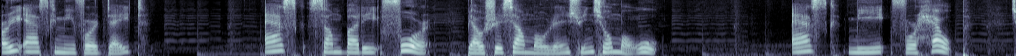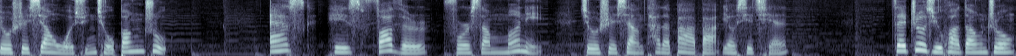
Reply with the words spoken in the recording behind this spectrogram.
Are you asking me for a date? Ask somebody for 表示向某人寻求某物。Ask me for help 就是向我寻求帮助。Ask his father for some money 就是向他的爸爸要些钱。在这句话当中，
